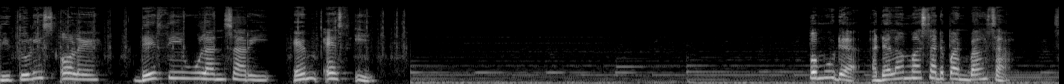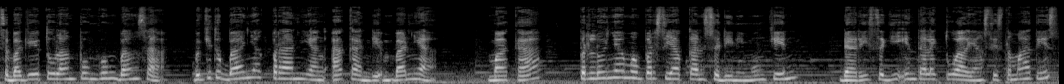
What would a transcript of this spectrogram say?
Ditulis oleh Desi Wulansari, MSI. Pemuda adalah masa depan bangsa. Sebagai tulang punggung bangsa, begitu banyak peran yang akan diembannya maka, perlunya mempersiapkan sedini mungkin dari segi intelektual yang sistematis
